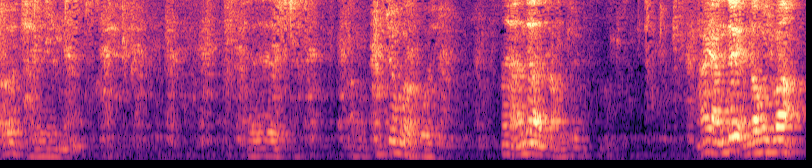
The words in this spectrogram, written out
어, 다 되네. 아, 빗좀 갖고 오자. 아니, 안 돼, 아직 안 돼. 아니, 안 돼. 나오지 마.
